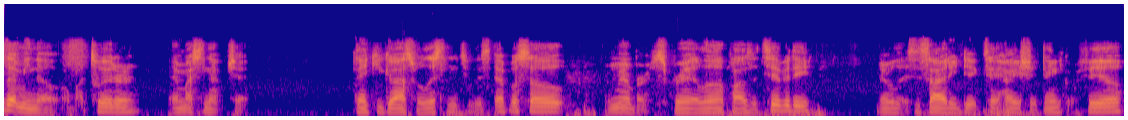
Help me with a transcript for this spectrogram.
Let me know on my Twitter and my Snapchat. Thank you guys for listening to this episode. Remember, spread love, positivity. Never let society dictate how you should think or feel.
